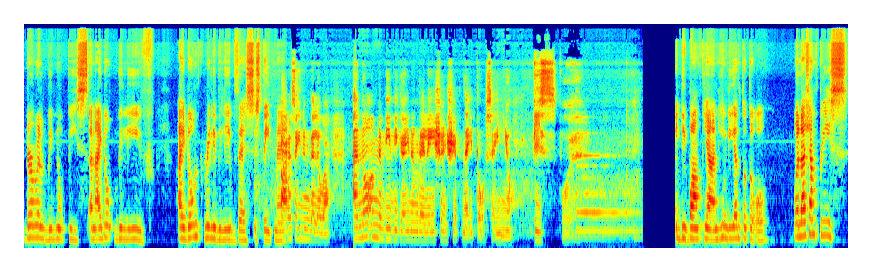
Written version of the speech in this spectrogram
there will be no peace. And I don't believe, I don't really believe this statement. Para sa inyong dalawa, ano ang nabibigay ng relationship na ito sa inyo? peace po eh. I-debunk yan, hindi yan totoo. Wala siyang peace.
